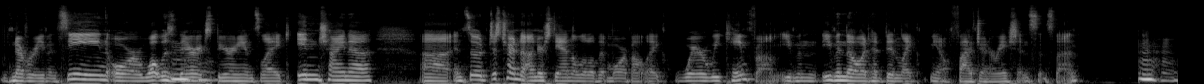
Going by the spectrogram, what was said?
we've never even seen or what was mm-hmm. their experience like in China uh, and so just trying to understand a little bit more about like where we came from, even even though it had been like you know five generations since then. Mm-hmm.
